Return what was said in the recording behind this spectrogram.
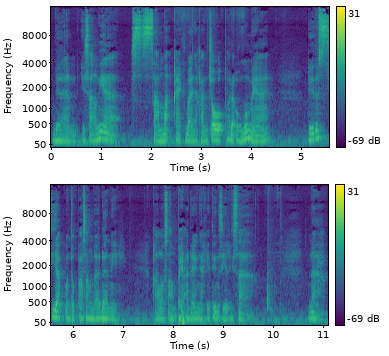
Dan Isal ini ya sama kayak kebanyakan cowok pada umumnya dia itu siap untuk pasang badan nih kalau sampai ada yang nyakitin si Lisa. Nah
